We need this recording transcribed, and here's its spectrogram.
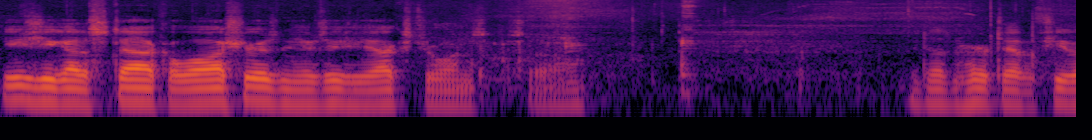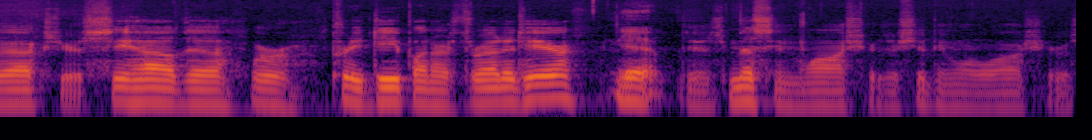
Usually you got a stack of washers and there's usually extra ones, so it doesn't hurt to have a few extras. See how the we're pretty deep on our threaded here? Yep. There's missing washers. There should be more washers.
